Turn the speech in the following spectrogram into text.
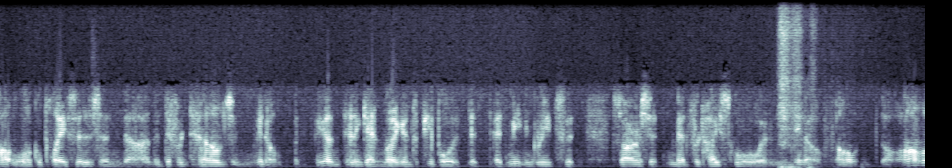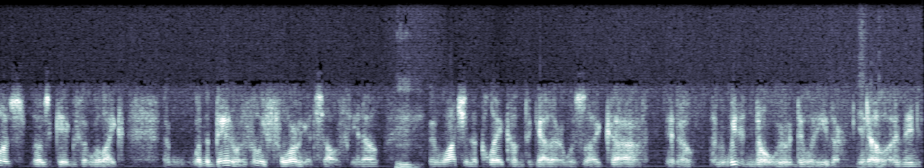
all the local places and uh the different towns and you know and, and again running into people at, at, at meet and greets that saw us at Medford High School and you know all all those those gigs that were like when the band was really forming itself, you know, Mm. and watching the clay come together was like, uh, you know, I mean, we didn't know what we were doing either, you know. I mean,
